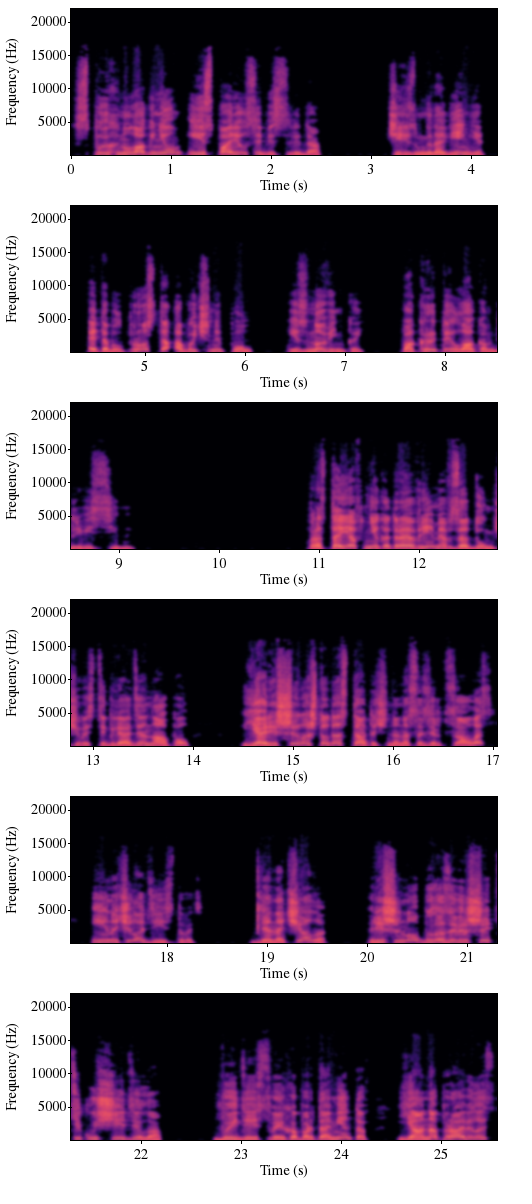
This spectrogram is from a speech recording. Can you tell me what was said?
вспыхнул огнем и испарился без следа. Через мгновение это был просто обычный пол из новенькой, покрытой лаком древесины. Простояв некоторое время в задумчивости, глядя на пол, я решила, что достаточно насозерцалась и начала действовать. Для начала решено было завершить текущие дела. Выйдя из своих апартаментов, я направилась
